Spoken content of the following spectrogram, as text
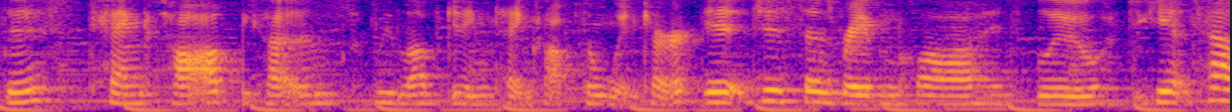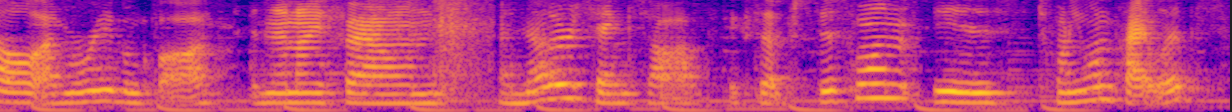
this tank top because we love getting tank tops in winter. It just says Ravenclaw, it's blue. If you can't tell, I'm a Ravenclaw. And then I found another tank top, except this one is 21 Pilots.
